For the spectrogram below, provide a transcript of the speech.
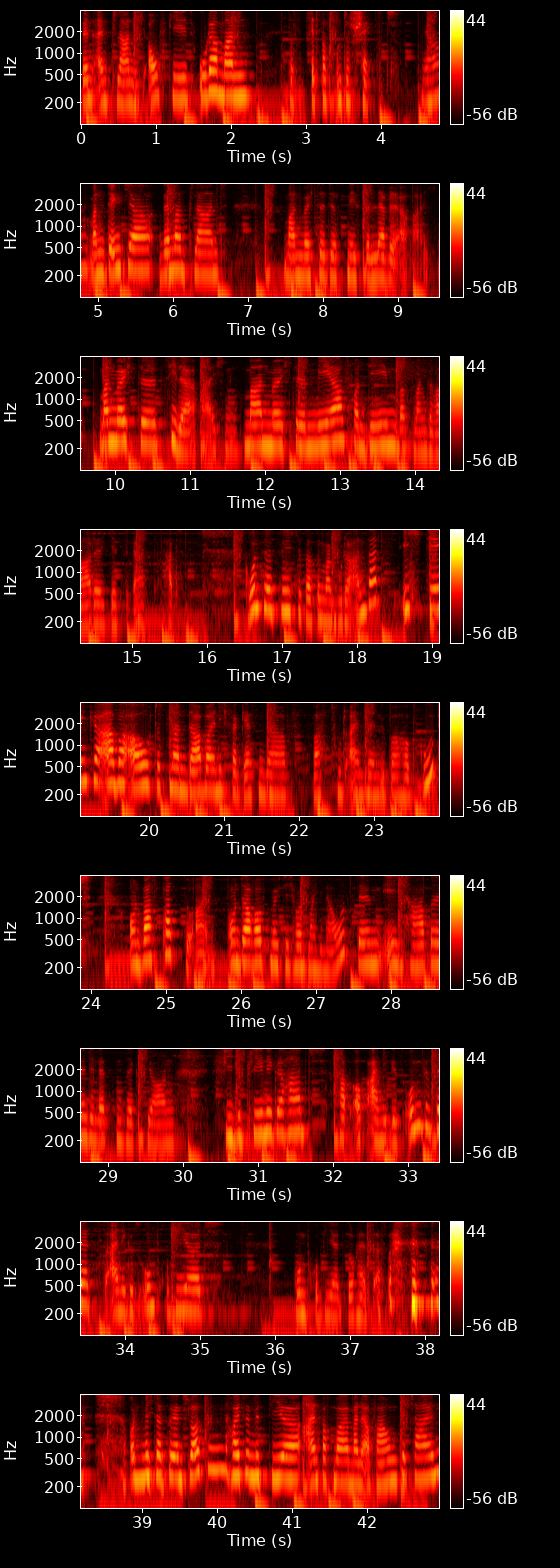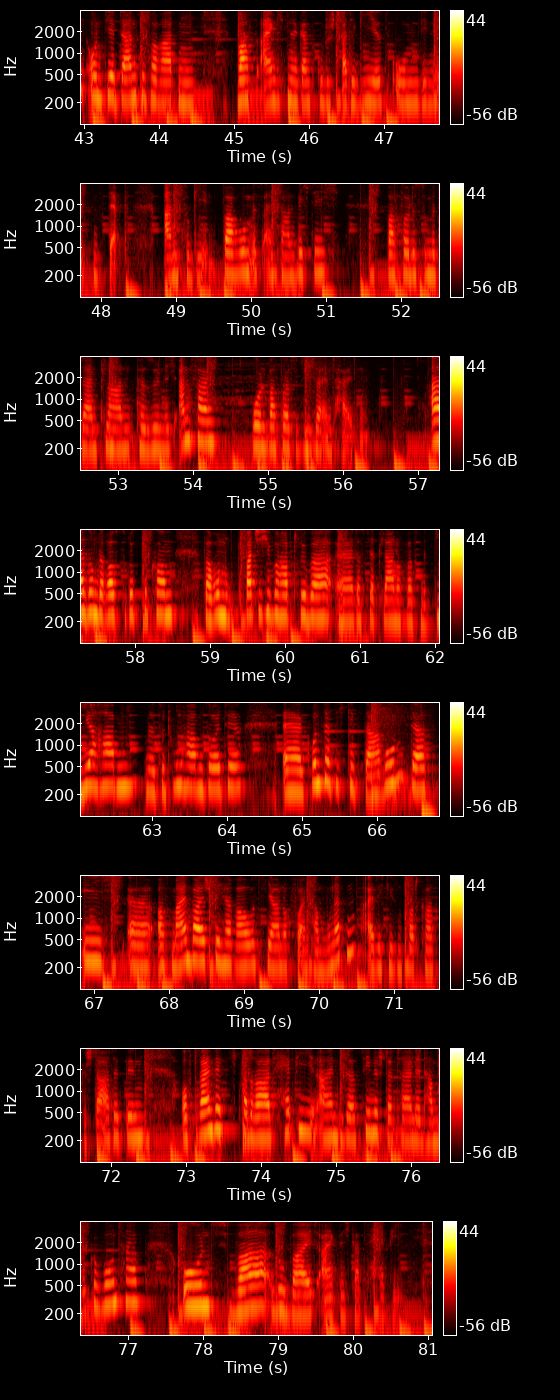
wenn ein Plan nicht aufgeht oder man das etwas unterschätzt. Ja, man denkt ja, wenn man plant, man möchte das nächste Level erreichen. Man möchte Ziele erreichen. Man möchte mehr von dem, was man gerade jetzt erst hat. Grundsätzlich ist das immer ein guter Ansatz. Ich denke aber auch, dass man dabei nicht vergessen darf, was tut einem denn überhaupt gut und was passt zu einem. Und darauf möchte ich heute mal hinaus, denn ich habe in den letzten sechs Jahren viele Pläne gehabt, habe auch einiges umgesetzt, einiges umprobiert, rumprobiert, so heißt das. und mich dazu entschlossen, heute mit dir einfach mal meine Erfahrungen zu teilen und dir dann zu verraten, was eigentlich eine ganz gute Strategie ist, um den nächsten Step anzugehen. Warum ist ein Plan wichtig? Was solltest du mit deinem Plan persönlich anfangen? Und was sollte dieser enthalten? Also um darauf zurückzukommen, warum quatsche ich überhaupt drüber, äh, dass der Plan noch was mit dir haben, äh, zu tun haben sollte. Äh, grundsätzlich geht es darum, dass ich äh, aus meinem Beispiel heraus ja noch vor ein paar Monaten, als ich diesen Podcast gestartet bin, auf 63 Quadrat happy in einem dieser Szenestadtteile in Hamburg gewohnt habe und war soweit eigentlich ganz happy.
